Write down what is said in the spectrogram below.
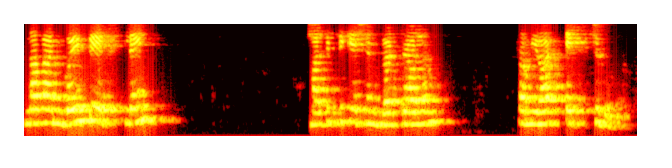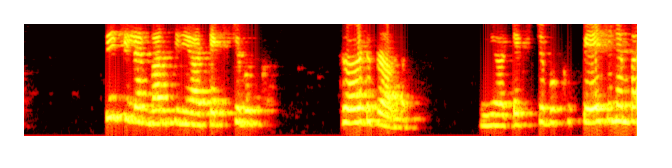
Now I'm going to explain multiplication blood problem from your textbook. See children, once in your textbook, third problem. In your textbook, page number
